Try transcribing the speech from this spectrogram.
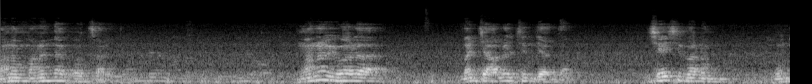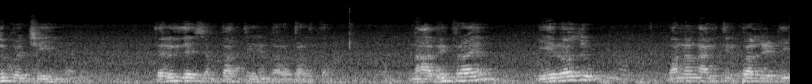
మనం మనంగా కొనసాగుతాం. మనం ఇవాళ మంచి ఆలోచన చేద్దాం. చేసి మనం ముందుకొచ్చి తెలుగుదేశం పార్టీని బలపడతాం నా అభిప్రాయం ఈరోజు మొన్న నాకు తిరుపాల్ రెడ్డి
